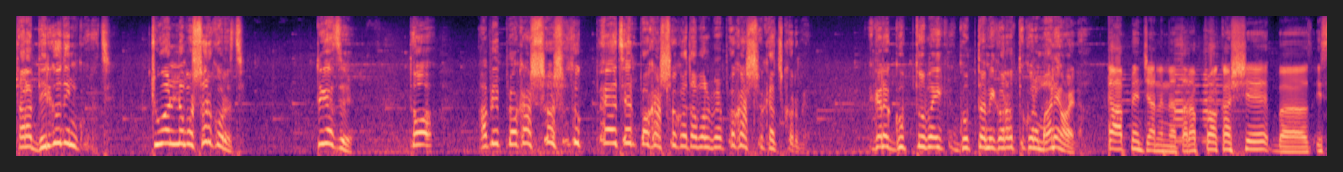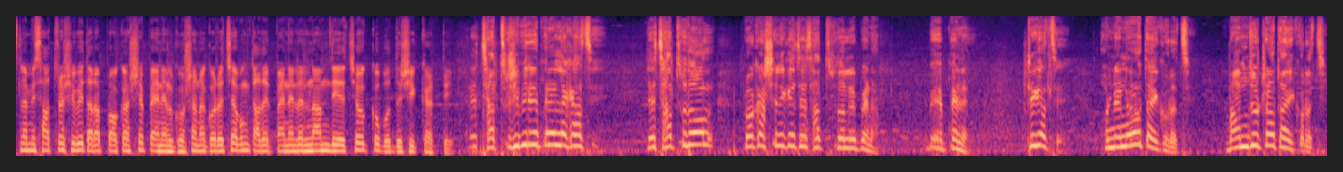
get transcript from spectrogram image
তারা দীর্ঘদিন করেছে, চুয়ান্ন বছর করেছে, ঠিক আছে? তো আপনি প্রকাশ্য সুযোগ পেয়েছেন প্রকাশ্য কথা বলবেন প্রকাশ্য কাজ করবেন। এখানে গুপ্তবাই গুপ্তামি করার তো কোনো মানে হয় না। আপনি জানেন না তারা প্রকাশ্যে ইসলামী ছাত্র শিবির তারা প্রকাশ্যে প্যানেল ঘোষণা করেছে এবং তাদের প্যানেলের নাম দিয়েছে ঐক্যবদ্ধ শিক্ষার্থী। ছাত্র শিবিরের প্যানেল লেখা আছে যে ছাত্রদল প্রকাশ্যে লিখেছে ছাত্র দলের প্যানেল প্যানেল। ঠিক আছে অন্যান্যরাও তাই করেছে বামজোটরাও তাই করেছে।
